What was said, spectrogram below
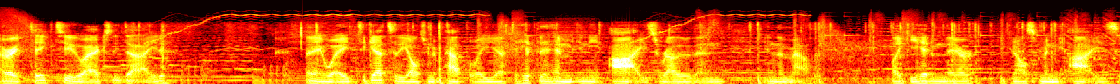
Alright, take two. I actually died. Anyway, to get to the alternate pathway, you have to hit him in the eyes rather than in the mouth. Like you hit him there, you can also hit him in the eyes.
